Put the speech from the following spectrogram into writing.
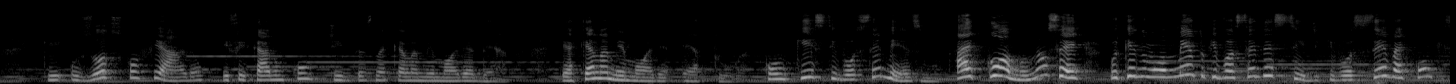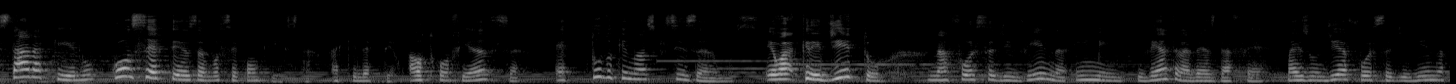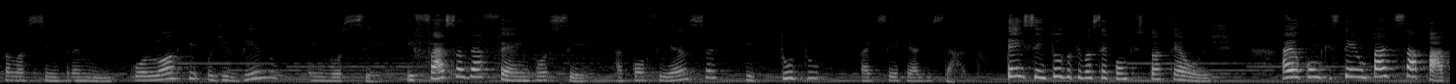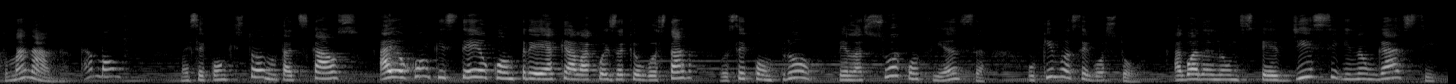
que os outros confiaram e ficaram contidas naquela memória dela. E aquela memória é a tua. Conquiste você mesmo. Ai, como? Não sei. Porque no momento que você decide que você vai conquistar aquilo, com certeza você conquista. Aquilo é teu. Autoconfiança é tudo que nós precisamos. Eu acredito na força divina em mim, que vem através da fé. Mas um dia a força divina falou assim para mim, coloque o divino em você e faça da fé em você a confiança que tudo vai ser realizado. Pense em tudo que você conquistou até hoje. Ah, eu conquistei um par de sapato, mas nada. Tá bom, mas você conquistou, não está descalço. Ah, eu conquistei, eu comprei aquela coisa que eu gostava. Você comprou pela sua confiança o que você gostou. Agora não desperdice e não gaste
